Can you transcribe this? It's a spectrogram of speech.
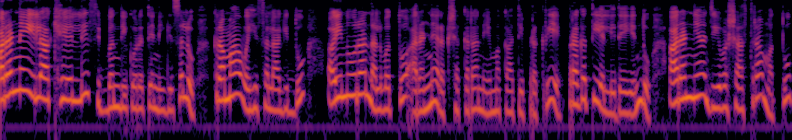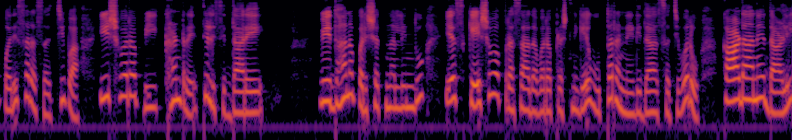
ಅರಣ್ಯ ಇಲಾಖೆಯಲ್ಲಿ ಸಿಬ್ಬಂದಿ ಕೊರತೆ ನೀಗಿಸಲು ಕ್ರಮ ವಹಿಸಲಾಗಿದ್ದು, ಐನೂರ ನಲವತ್ತು ಅರಣ್ಯ ರಕ್ಷಕರ ನೇಮಕಾತಿ ಪ್ರಕ್ರಿಯೆ ಪ್ರಗತಿಯಲ್ಲಿದೆ ಎಂದು ಅರಣ್ಯ ಜೀವಶಾಸ್ತ್ರ ಮತ್ತು ಪರಿಸರ ಸಚಿವ ಈಶ್ವರ ಬಿ ಖಂಡ್ರೆ ತಿಳಿಸಿದ್ದಾರೆ. ವಿಧಾನ ಪರಿಷತ್ನಲ್ಲಿಂದು ಎಸ್. ಕೇಶವ ಪ್ರಸಾದ್ ಅವರ ಪ್ರಶ್ನೆಗೆ ಉತ್ತರ ನೀಡಿದ ಸಚಿವರು, ಕಾಡಾನೆ ದಾಳಿ,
